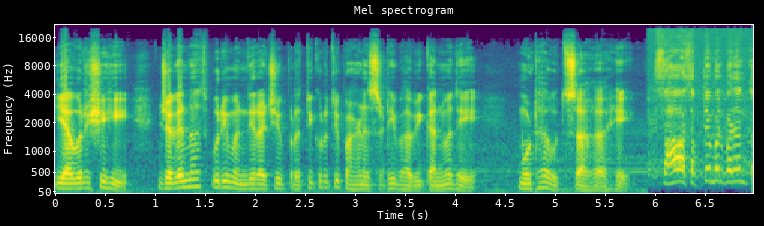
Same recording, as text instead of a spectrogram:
यावर्षीही जगन्नाथपुरी मंदिराची प्रतिकृती पाहण्यासाठी भाविकांमध्ये मोठा उत्साह आहे. सहा सप्टेंबरपर्यंत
